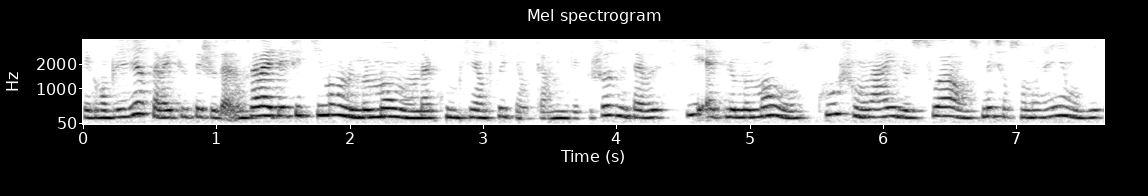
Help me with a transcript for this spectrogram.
Les grands plaisirs, ça va être toutes ces choses-là. Donc ça va être effectivement le moment où on accomplit un truc et on termine quelque chose, mais ça va aussi être le moment où on se couche, où on arrive le soir, on se met sur son oreiller, on se dit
